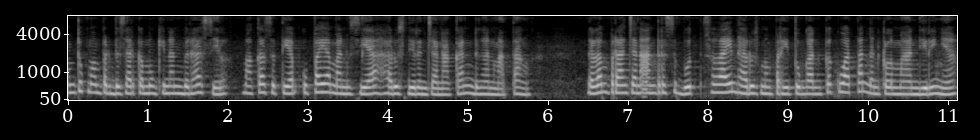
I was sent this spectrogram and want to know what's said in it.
Untuk memperbesar kemungkinan berhasil, maka setiap upaya manusia harus direncanakan dengan matang. Dalam perencanaan tersebut, selain harus memperhitungkan kekuatan dan kelemahan dirinya,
